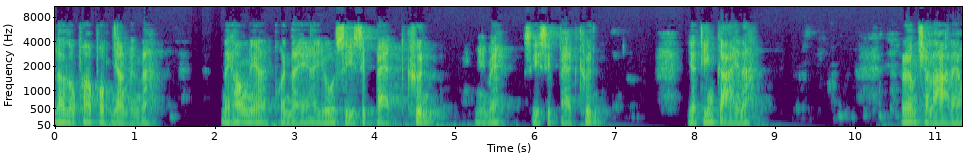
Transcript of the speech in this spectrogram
แล้วหลวงพ่อพบอย่างหนึ่งนะในห้องเนี้ย คนไหนอายุสี่สิบแปดขึ้น มีไหมสี่สิบแปดขึ้น อย่าทิ้งกายนะ เริ่มชราแล้ว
